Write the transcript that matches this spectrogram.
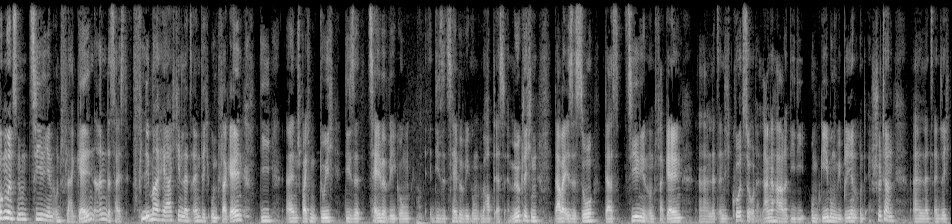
Gucken wir uns nun Zilien und Flagellen an, das heißt Flimmerhärchen letztendlich und Flagellen, die entsprechend durch diese Zellbewegung, diese Zellbewegung überhaupt erst ermöglichen. Dabei ist es so, dass Zilien und Flagellen äh, letztendlich kurze oder lange Haare, die die Umgebung vibrieren und erschüttern, äh, letztendlich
